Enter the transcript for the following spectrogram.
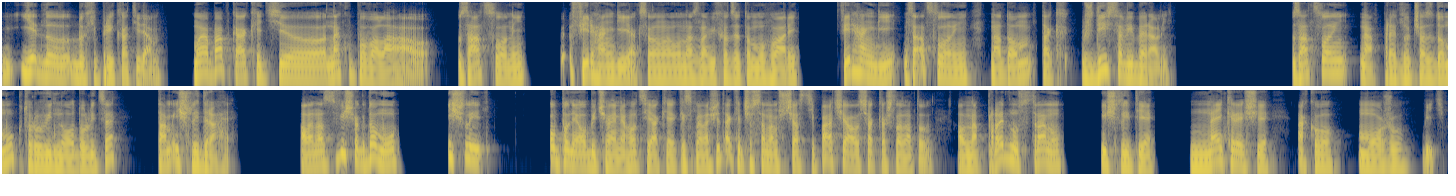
Jednoduchý príklad ti dám. Moja babka, keď e, nakupovala záclony, firhangy, ak sa u nás na východze tomu hvári, firhangy, záclony na dom, tak vždy sa vyberali. Záclony na prednú časť domu, ktorú vidno od ulice, tam išli drahé. Ale na zvyšok domu išli úplne obyčajné, hoci aké, aké sme našli, také, čo sa nám šťastí páčia, ale však kašle na to. Ale na prednú stranu išli tie najkrajšie, ako môžu byť.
